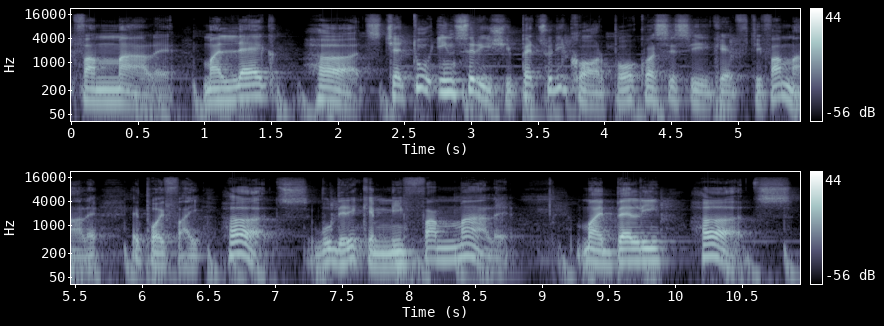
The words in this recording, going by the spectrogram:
fa male. My leg hurts. Cioè tu inserisci pezzo di corpo, qualsiasi che ti fa male, e poi fai hurts. Vuol dire che mi fa male. My belly hurts.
